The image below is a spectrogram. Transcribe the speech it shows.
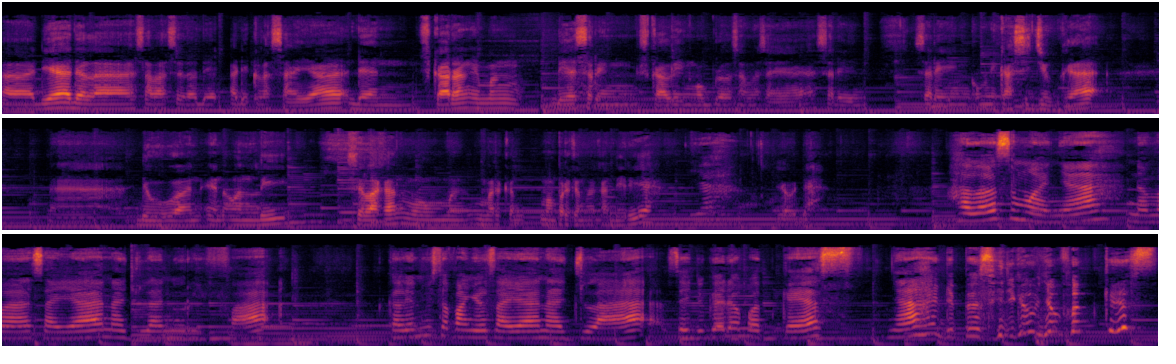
uh, dia adalah salah satu adik, adik kelas saya dan sekarang emang dia sering sekali ngobrol sama saya sering sering komunikasi juga. Nah the one and only. Silakan mau memperkenalkan diri ya. Ya ya udah. Halo semuanya nama saya Najla Nurifa. Kalian bisa panggil saya Najla. Saya juga ada podcastnya gitu saya juga punya podcast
